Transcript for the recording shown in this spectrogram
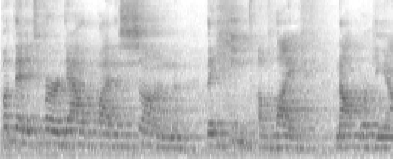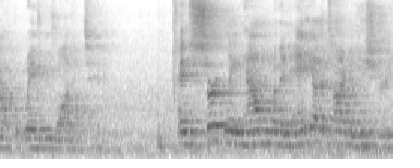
but then it's burned out by the sun, the heat of life not working out the way we want it to. And certainly now more than any other time in history,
